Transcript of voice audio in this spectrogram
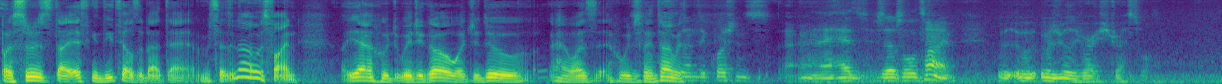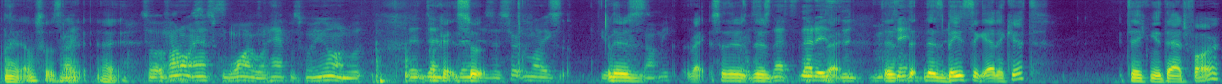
But as soon as you start asking details about that, it says no, it was fine. Yeah, who where'd you go? What'd you do? How was? Who would you spend time with? Then the questions, and I had this all the time, it was, it was really very stressful. Right, I'm so sorry. Right. Right. So if I don't ask why, what happens going on, what, then, then, Okay, then so- there's a certain like. so there's- not me. Right. So there's So there's that's that is right. the there's, there's basic etiquette. Taking it that far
